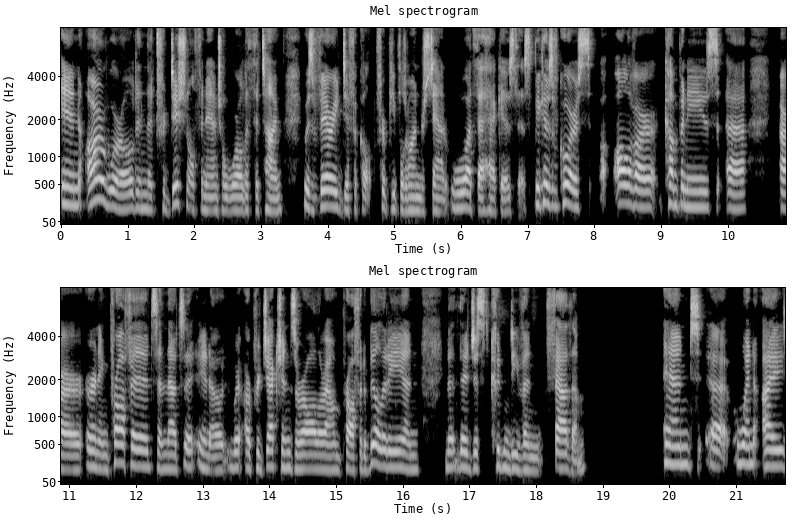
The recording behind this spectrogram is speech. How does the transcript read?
in our world, in the traditional financial world at the time, it was very difficult for people to understand what the heck is this? Because, of course, all of our companies, uh, are earning profits and that's you know our projections are all around profitability and they just couldn't even fathom and uh, when I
